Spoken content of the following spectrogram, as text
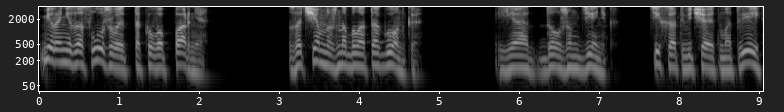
Мира не заслуживает такого парня. Зачем нужна была та гонка? Я должен денег, тихо отвечает Матвей,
